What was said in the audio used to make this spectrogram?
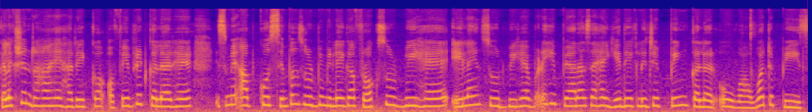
कलेक्शन रहा है, हर एक का, और फेवरेट कलर है। इसमें आपको सिंपल सूट भी मिलेगा फ्रॉक सूट भी है ए लाइन सूट भी है, बड़ा ही प्यारा सा है। ये देख लीजिए pink colour oh wow what a piece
